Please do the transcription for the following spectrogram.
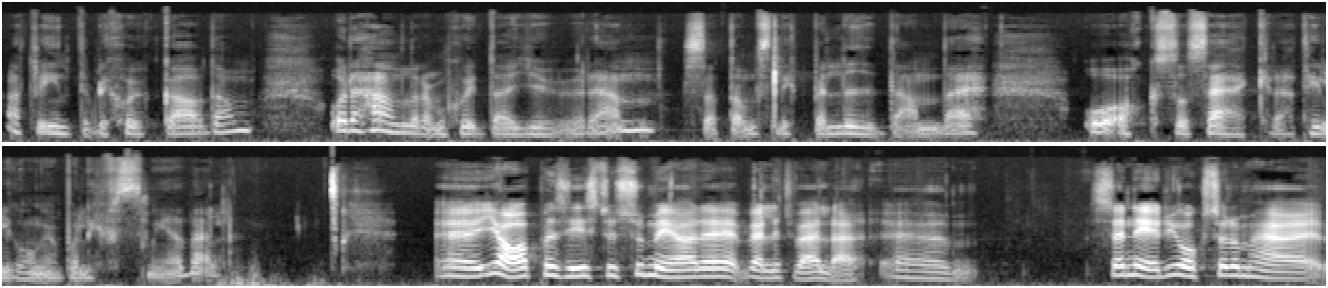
att vi inte blir sjuka av dem. Och det handlar om att skydda djuren så att de slipper lidande och också säkra tillgången på livsmedel. Eh, Ja, precis. Du summerade väldigt väl där. Eh, Sen är det ju också de här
